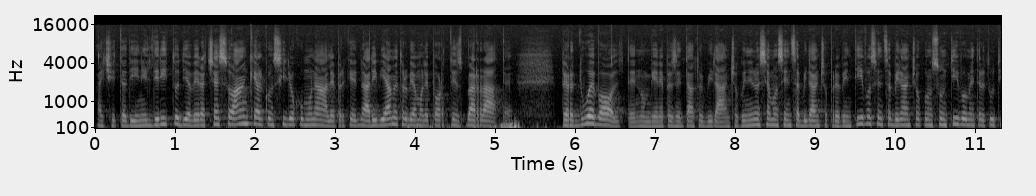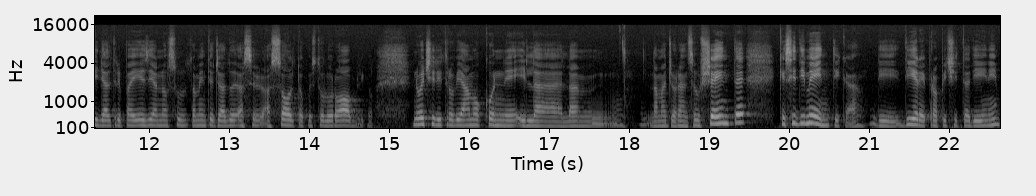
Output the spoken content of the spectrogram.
ai cittadini il diritto di avere accesso anche al Consiglio Comunale, perché arriviamo e troviamo le porte sbarrate. Per due volte non viene presentato il bilancio, quindi noi siamo senza bilancio preventivo, senza bilancio consuntivo, mentre tutti gli altri paesi hanno assolutamente già assolto questo loro obbligo. Noi ci ritroviamo con il, la, la maggioranza uscente che si dimentica di dire ai propri cittadini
